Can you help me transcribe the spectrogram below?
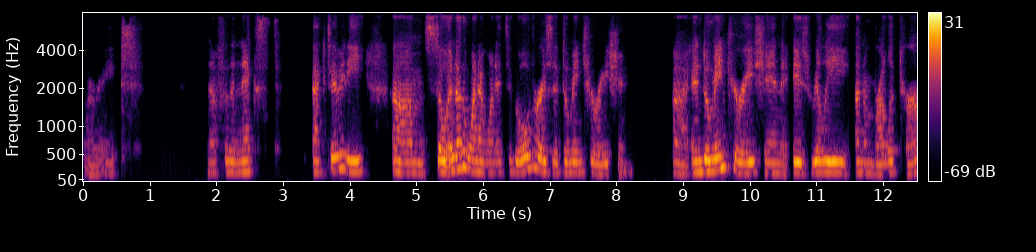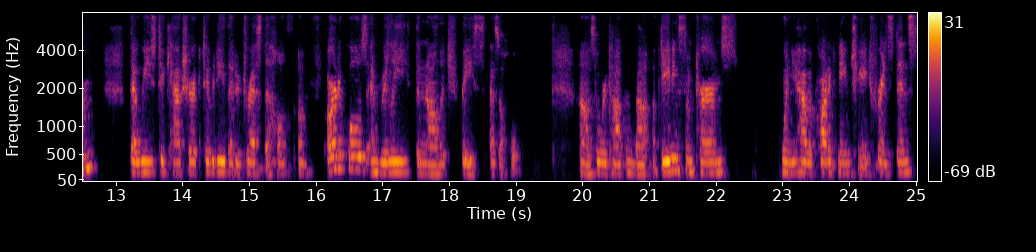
All right. Now for the next activity. Um, so another one I wanted to go over is a domain curation. Uh, and domain curation is really an umbrella term that we use to capture activity that address the health of articles and really the knowledge base as a whole. Uh, so we're talking about updating some terms when you have a product name change, for instance,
